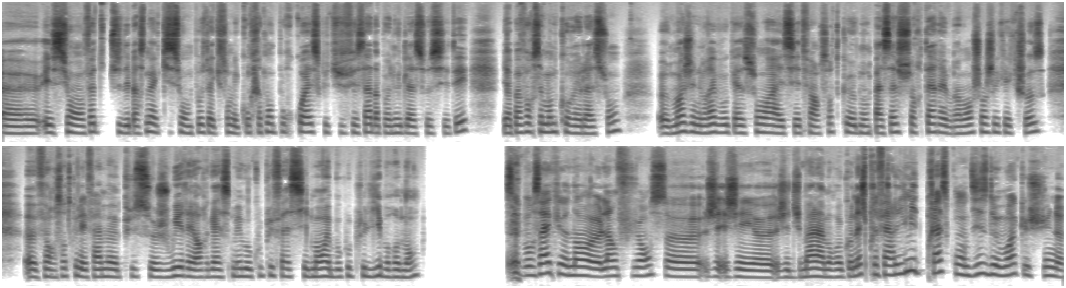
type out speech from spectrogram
Et si on, fait, c'est des personnes à qui si on pose la question, mais concrètement, pourquoi est-ce que tu fais ça d'un point de vue de la société Il n'y a pas forcément de corrélation. Moi, j'ai une vraie vocation à essayer de faire en sorte que mon passage sur Terre ait vraiment changé quelque chose, faire en sorte que les femmes puissent se jouir et orgasmer beaucoup plus facilement et beaucoup plus librement. C'est pour ça que dans euh, l'influence, euh, euh, j'ai du mal à me reconnaître. Je préfère limite presque qu'on dise de moi que je suis une,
